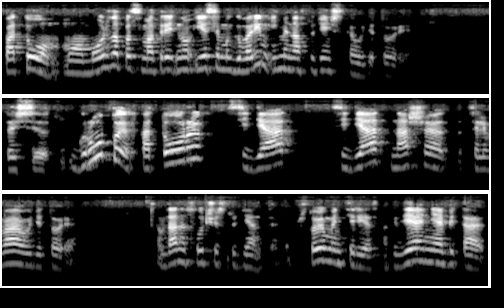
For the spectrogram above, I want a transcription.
Потом э, можно посмотреть, ну, если мы говорим именно о студенческой аудитории. То есть э, группы, в которых сидят, сидят наша целевая аудитория. В данном случае студенты. Что им интересно, где они обитают.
